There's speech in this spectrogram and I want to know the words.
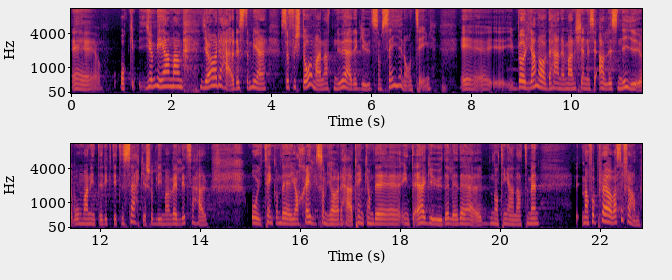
Eh, och ju mer man gör det här, desto mer så förstår man att nu är det Gud som säger någonting. Eh, I början av det här när man känner sig alldeles ny och man inte riktigt är säker så blir man väldigt så här Oj, tänk om det är jag själv som gör det här. Tänk om det inte är Gud eller det är någonting annat. Men man får pröva sig fram,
